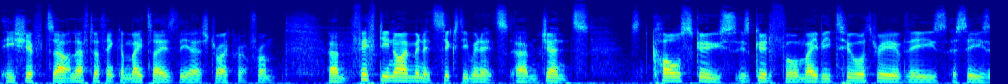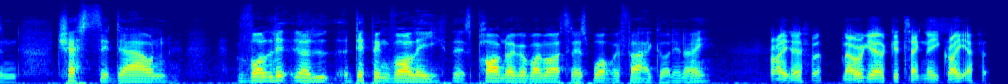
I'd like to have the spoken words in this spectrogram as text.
he shifts out left, I think, and Meite is the uh, striker up front. Um, 59 minutes, 60 minutes, um, gents. Cole Skuse is good for maybe two or three of these a season. Chests it down, volley, uh, a dipping volley that's palmed over by Martinez. What if that had gone in, eh? Great effort. No, yeah, good technique, great effort.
